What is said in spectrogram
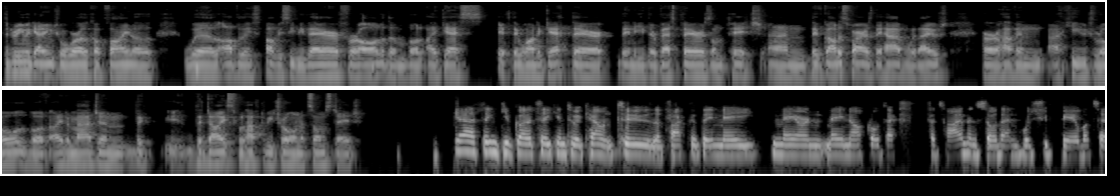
the dream of getting to a World Cup final will obviously obviously be there for all of them. But I guess if they want to get there, they need their best players on pitch, and they've got as far as they have without her having a huge role. But I'd imagine the the dice will have to be thrown at some stage. Yeah, I think you've got to take into account too the fact that they may may or may not go to extra time, and so then would she be able to,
